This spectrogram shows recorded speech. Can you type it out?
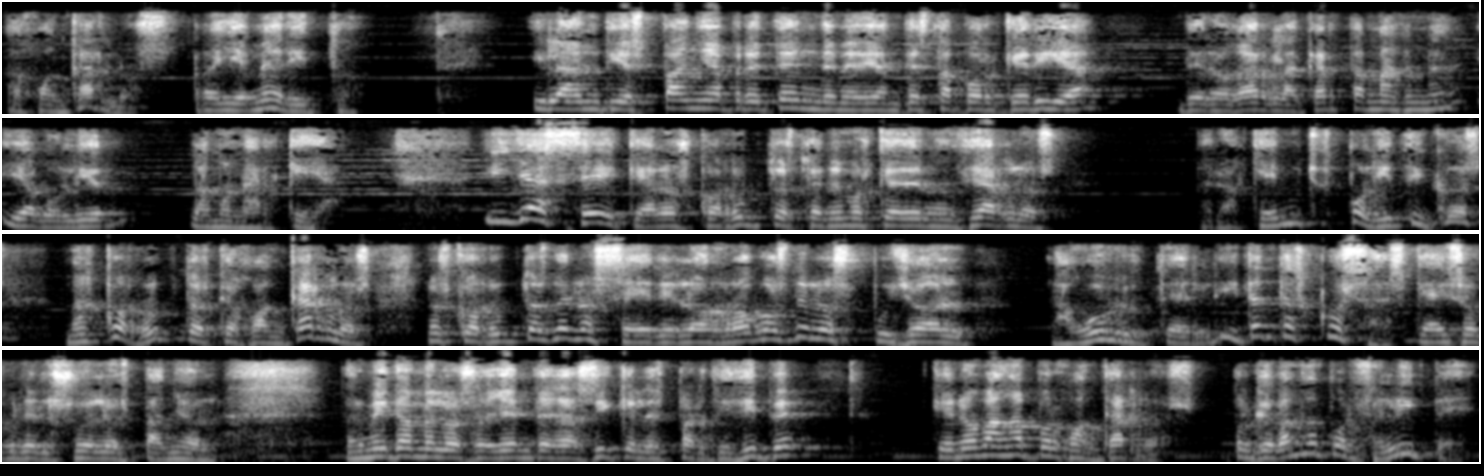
a Juan Carlos, rey emérito. Y la anti-España pretende, mediante esta porquería, derogar la Carta Magna y abolir la monarquía. Y ya sé que a los corruptos tenemos que denunciarlos, pero aquí hay muchos políticos más corruptos que Juan Carlos, los corruptos de los Sere, los robos de los Puyol, la Gürtel y tantas cosas que hay sobre el suelo español. Permítanme los oyentes así que les participe que no van a por Juan Carlos, porque van a por Felipe.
